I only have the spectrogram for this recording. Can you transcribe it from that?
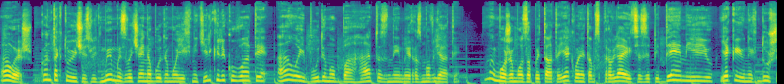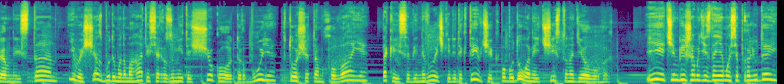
Але ж, контактуючи з людьми, ми, звичайно, будемо їх не тільки лікувати, але й будемо багато з ними розмовляти. Ми можемо запитати, як вони там справляються з епідемією, який у них душевний стан, і весь час будемо намагатися розуміти, що кого турбує, хто що там ховає. Такий собі невеличкий детективчик, побудований чисто на діалогах. І чим більше ми дізнаємося про людей,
